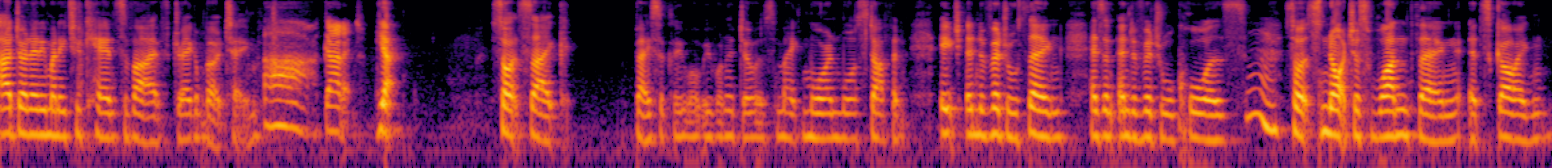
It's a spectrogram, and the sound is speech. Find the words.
are donating money to Can Survive Dragon Boat Team. Ah, got it. Yeah. So it's like basically what we want to do is make more and more stuff and each individual thing has an individual cause. So it's not just one thing, it's going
